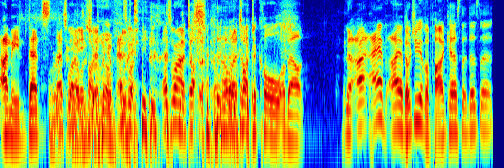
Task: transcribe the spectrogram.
I mean that's that's what I was talking about. That's what that's what I talk. I want to talk to Cole about. No, I, I have I have. Don't you have a podcast that does that?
